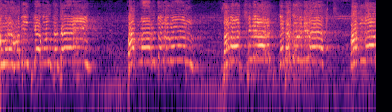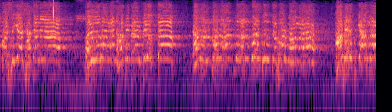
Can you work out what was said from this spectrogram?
আমরা হাবিবকে বলতে চাই, পাবনার জনগণ, জামাত শিবিরের নেতা কর্মীরা পাবনাবাসীকে সাথে নিয়ে হাবিবুর রহমান হাবিবের বিরুদ্ধে এমন কোন আন্দোলন করে তুলতে পারব আমরা। হাবিবকে আমরা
